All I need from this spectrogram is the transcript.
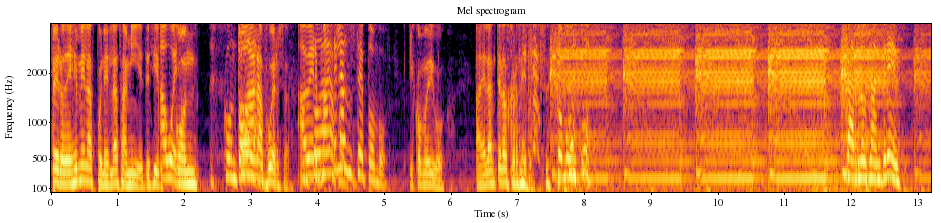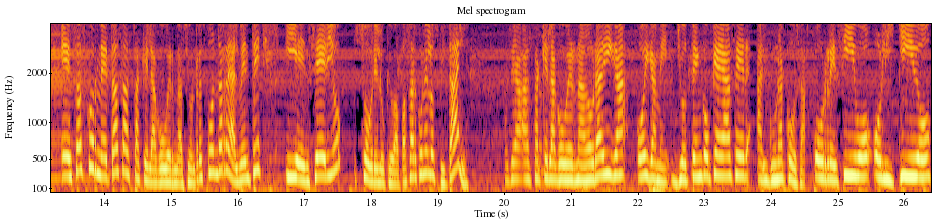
Pero déjemelas ponerlas a mí, es decir, Ah, bueno. con, Con toda, toda. la fuerza. A ver, mándelas fuerza. usted, Pombo. Y como digo, adelante las cornetas. Como usted. Carlos Andrés, estas cornetas hasta que la gobernación responda realmente y en serio sobre lo que va a pasar con el hospital. O sea, hasta que la gobernadora diga, óigame, yo tengo que hacer alguna cosa, o recibo, o liquido,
